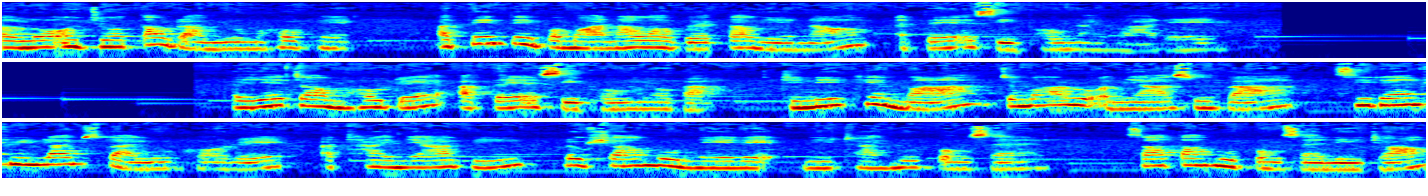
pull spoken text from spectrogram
အလုံးအကျော်တောက်တာမျိုးမဟုတ်ဘဲအသင့်တင့်ပမာဏလောက်ပဲတောက်ရင်တော့အသေးအစီဖုံးနိုင်ပါတယ်။အရက်ကြောင့်မဟုတ်တဲ့အသေးအစီဖုံးယောဂဒီနေ့ခေတ်မှာကျမတို့အများစုက sedentary lifestyle လို့ခေါ်တဲ့အထိုင်များပြီးလှုပ်ရှားမှုနည်းတဲ့နေထိုင်မှုပုံစံစားသောက်မှုပုံစံတွေကြောင့်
